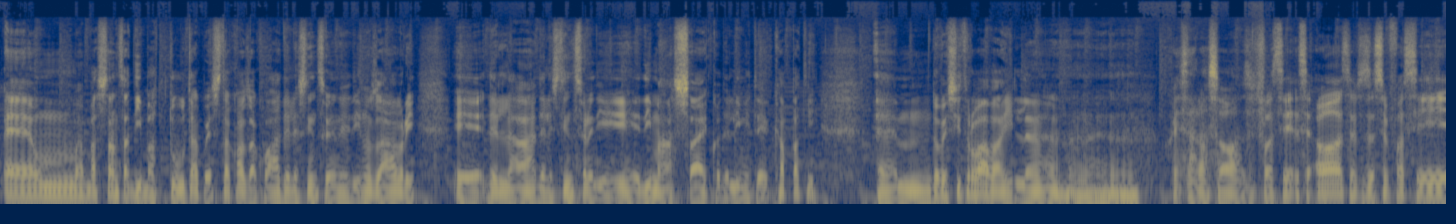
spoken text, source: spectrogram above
è un- abbastanza dibattuta questa cosa qua dell'estinzione dei dinosauri e della- dell'estinzione di, di massa, ecco, del limite KT. Ehm, dove si trovava il... eh, Questa la so. Se fossi, se, oh, se, se- se fossi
